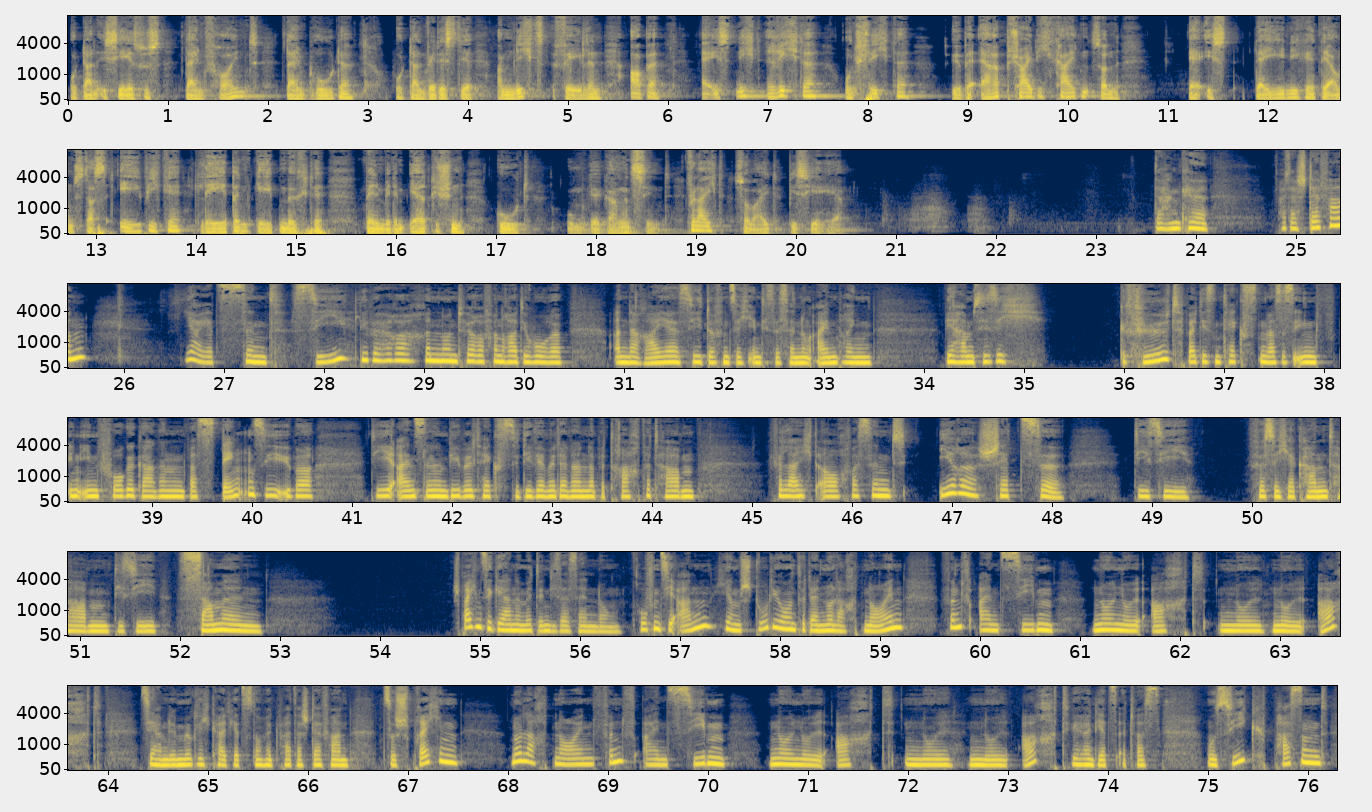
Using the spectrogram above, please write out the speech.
Und dann ist Jesus dein Freund, dein Bruder und dann wird es dir am nichts fehlen. Aber er ist nicht Richter und Schlichter über Erbscheidigkeiten, sondern er ist derjenige, der uns das ewige Leben geben möchte, wenn wir dem irdischen gut umgegangen sind. Vielleicht soweit bis hierher. Danke, Vater Stefan. Ja, jetzt sind Sie, liebe Hörerinnen und Hörer von Radio Horeb, an der Reihe. Sie dürfen sich in diese Sendung einbringen. Wie haben Sie sich gefühlt bei diesen Texten? Was ist Ihnen, in Ihnen vorgegangen? Was denken Sie über die einzelnen Bibeltexte, die wir miteinander betrachtet haben? Vielleicht auch, was sind Ihre Schätze, die Sie für sich erkannt haben, die Sie sammeln? Sprechen Sie gerne mit in dieser Sendung. Rufen Sie an, hier im Studio unter der 089 517 008 008. Sie haben die Möglichkeit, jetzt noch mit Pater Stefan zu sprechen. 089 517 008 008. Wir hören jetzt etwas Musik. Passend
